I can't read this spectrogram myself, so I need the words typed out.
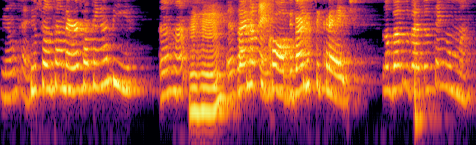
Não tem. No Santander só tem a Bia. Aham. Uhum. Vai no. Cicobi, vai no Cicred. No Banco do Brasil tem uma.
